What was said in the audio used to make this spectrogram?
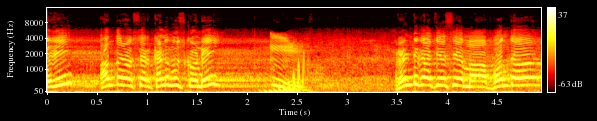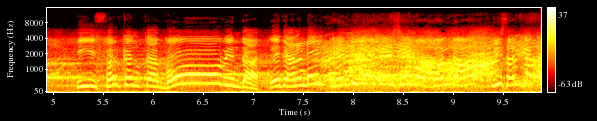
ఏది? అందరూ ఒకసారి కళ్ళు మూసుకోండి. రెండుగా చేసే మా బొంద ఈ సొరకంత గోవింద. ఏది అనండి? రెండుగా బొంద ఈ సరికత్త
